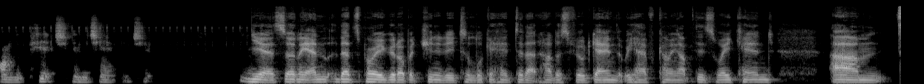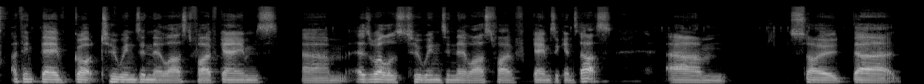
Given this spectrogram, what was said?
on the pitch in the championship. Yeah, certainly. And that's probably a good opportunity to look ahead to that Huddersfield game that we have coming up this weekend. Um, I think they've got two wins in their last five games, um, as well as two wins in their last five games against us. Um, so the,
